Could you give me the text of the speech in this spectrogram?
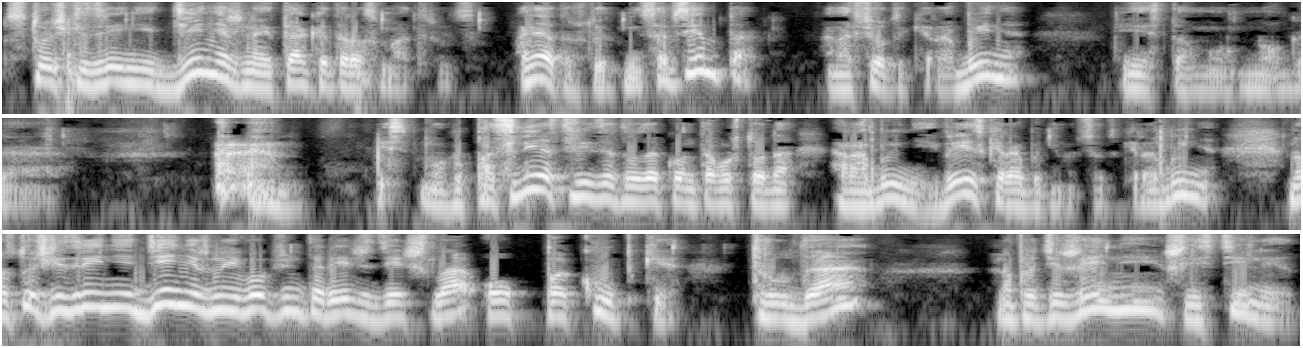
с точки зрения денежной, так это рассматривается. Понятно, что это не совсем так, она все-таки рабыня, есть там много есть много последствий из этого закона, того, что она рабыня, еврейская рабыня, но все-таки рабыня. Но с точки зрения денежной, в общем-то, речь здесь шла о покупке труда на протяжении шести лет.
